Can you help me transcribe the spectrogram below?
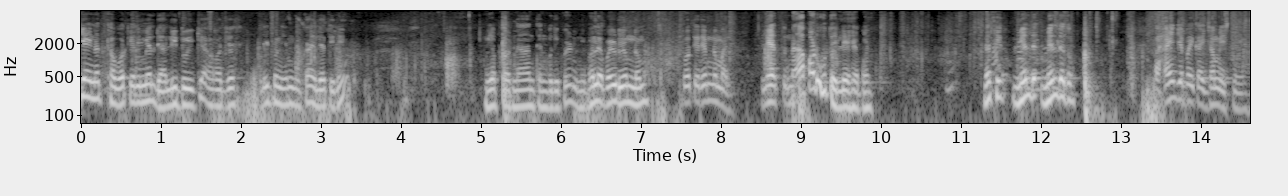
ક્યાંય નથી ખાવું. અત્યારે મેલ દે લીધું ક્યાં હવે લીધું ને એમનું કાંઈ લેતી નહીં. વેપાર ને આન તેન બધું પડ્યું નહીં. ભલે પડ્યું એમને તો અત્યારે એમને મારી. લે તો ના પાડવું તો લે હે પણ. નથી મેલ દે મેલ દે તો. હાઈ જે ભાઈ કાંઈ જમીશ નહીં.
